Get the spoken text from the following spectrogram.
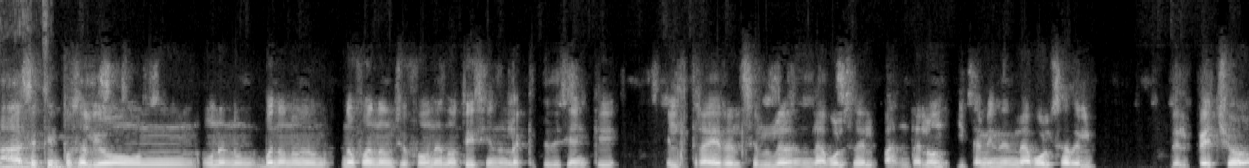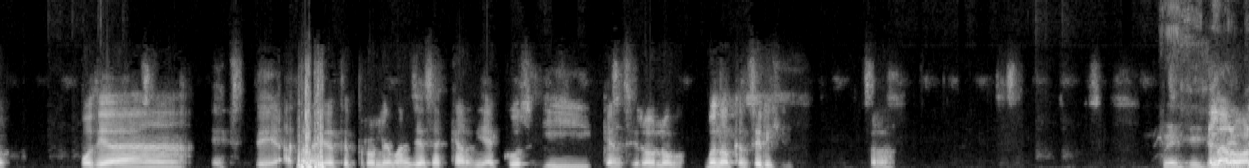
Hace tiempo salió un, un anun- bueno, no, no fue anuncio, fue una noticia en la que te decían que el traer el celular en la bolsa del pantalón y también en la bolsa del, del pecho podía este, atraerte problemas ya sea cardíacos y cancerólogo, bueno, cancerígenos. perdón. Precisamente Claro, a,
